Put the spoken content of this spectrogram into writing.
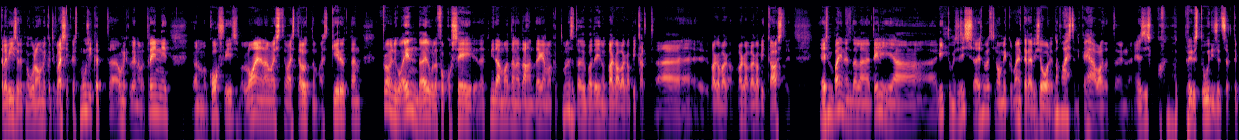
televiisorit, ma kuulan hommikuti klassikalist muusikat, äh, hommikul teen oma trennid, joon oma kohvi, siis ma loen enamasti, vahest jalutan, vahest kirjutan proovin nagu enda elule fokusseerida, et mida ma täna tahan tegema hakata, ma olen seda juba teinud väga-väga pikalt äh,. väga-väga-väga-väga pikki aastaid. Ja siis ma panin endale Telia liitumise sisse ja siis ma mõtlesin hommikul, panin Terevisiooni, et noh, vahest on ikka hea vaadata, onju. ja siis tulid just uudised sealt ja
